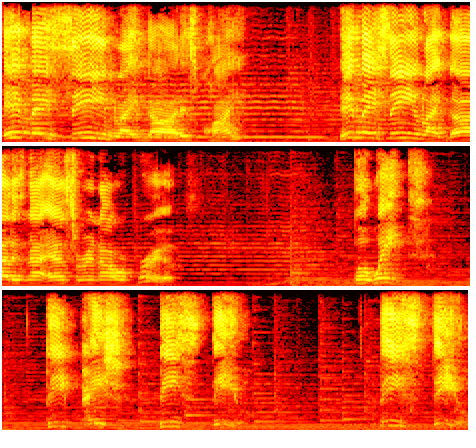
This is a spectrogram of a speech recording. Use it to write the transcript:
it may seem like God is quiet. It may seem like God is not answering our prayers. But wait, be patient, be still, be still.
